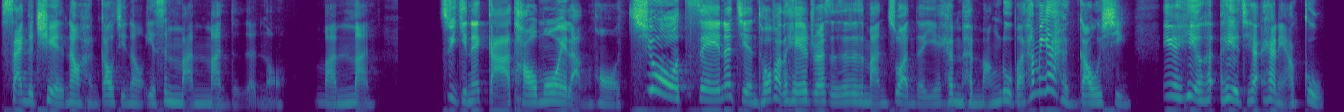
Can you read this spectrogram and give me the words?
三个 chair，那种很高级那种，也是满满的人哦，满满。最近那嘎头摸一郎吼，就这那剪头发的 hairdresser 真的是蛮赚的，也很很忙碌吧？他们应该很高兴，因为 here here 看你要顾。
